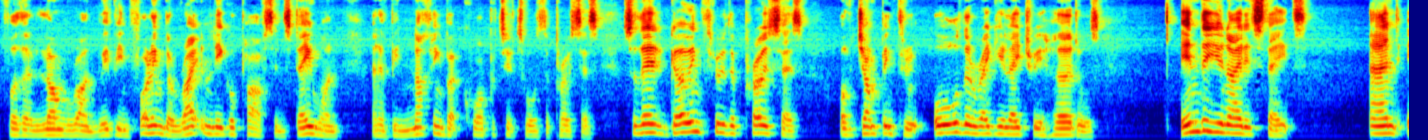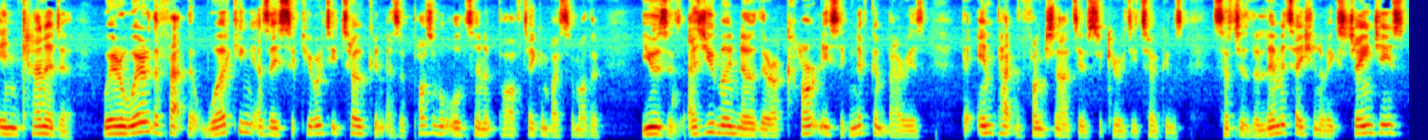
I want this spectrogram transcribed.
for the long run. We've been following the right and legal path since day one and have been nothing but cooperative towards the process. So they're going through the process of jumping through all the regulatory hurdles in the United States and in Canada we're aware of the fact that working as a security token as a possible alternate path taken by some other users. As you may know, there are currently significant barriers that impact the functionality of security tokens, such as the limitation of exchanges,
